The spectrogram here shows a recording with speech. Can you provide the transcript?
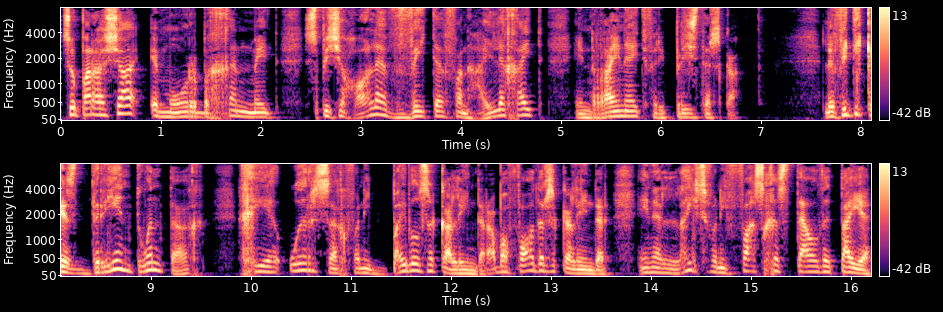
So Parasha Emor begin met spesiale wette van heiligheid en reinheid vir die priesterskap. Levitikus 23 gee 'n oorsig van die Bybelse kalender, Abba Vader se kalender en 'n lys van die vasgestelde tye,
